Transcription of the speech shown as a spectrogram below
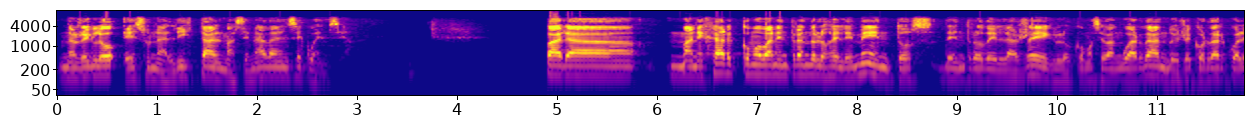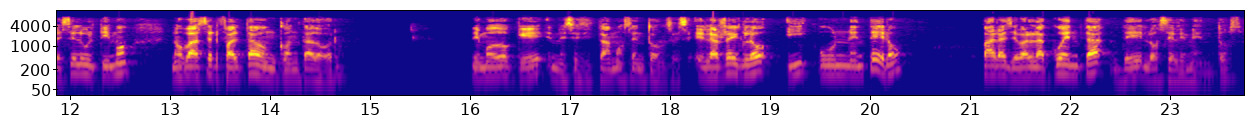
un arreglo es una lista almacenada en secuencia. Para manejar cómo van entrando los elementos dentro del arreglo, cómo se van guardando y recordar cuál es el último, nos va a hacer falta un contador. De modo que necesitamos entonces el arreglo y un entero para llevar la cuenta de los elementos.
